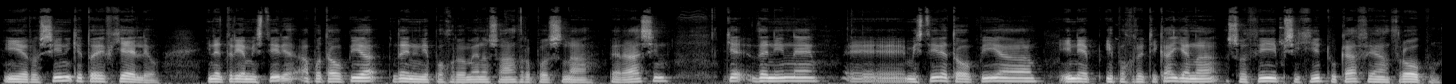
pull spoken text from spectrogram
η ιεροσύνη και το ευχέλαιο. Είναι τρία μυστήρια από τα οποία δεν είναι υποχρεωμένος ο άνθρωπος να περάσει και δεν είναι ε, μυστήρια τα οποία είναι υποχρεωτικά για να σωθεί η ψυχή του κάθε ανθρώπου.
